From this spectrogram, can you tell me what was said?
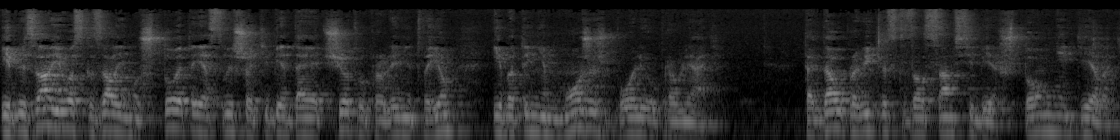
И призвал его, сказал ему, что это я слышу о тебе, дай отчет в управлении твоем, ибо ты не можешь более управлять. Тогда управитель сказал сам себе, что мне делать?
